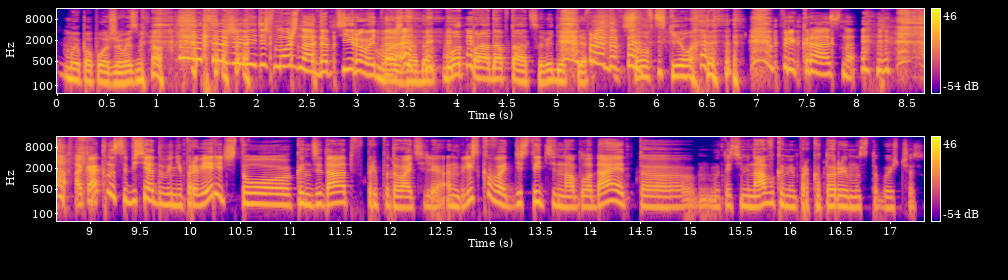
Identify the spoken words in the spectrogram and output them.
мы попозже возьмем. Тоже, видишь, можно адаптировать, Можно, да. Вот про адаптацию, видите? Soft skill. Прекрасно. А как на собеседовании проверить, что кандидат в преподаватели английского действительно обладает э, вот этими навыками, про которые мы с тобой сейчас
